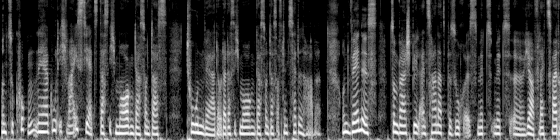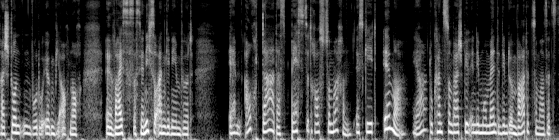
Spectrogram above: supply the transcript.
und zu gucken, naja gut, ich weiß jetzt, dass ich morgen das und das tun werde oder dass ich morgen das und das auf dem Zettel habe. Und wenn es zum Beispiel ein Zahnarztbesuch ist mit, mit äh, ja, vielleicht zwei, drei Stunden, wo du irgendwie auch noch äh, weißt, dass das ja nicht so angenehm wird, ähm, auch da das Beste draus zu machen. Es geht immer, ja. Du kannst zum Beispiel in dem Moment, in dem du im Wartezimmer sitzt,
